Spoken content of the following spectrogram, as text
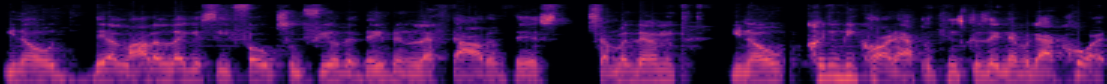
you know there are a lot of legacy folks who feel that they've been left out of this some of them you know, couldn't be CAURD applicants because they never got caught,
